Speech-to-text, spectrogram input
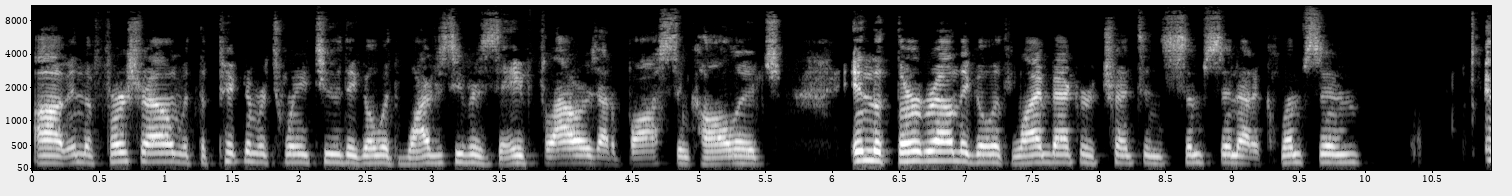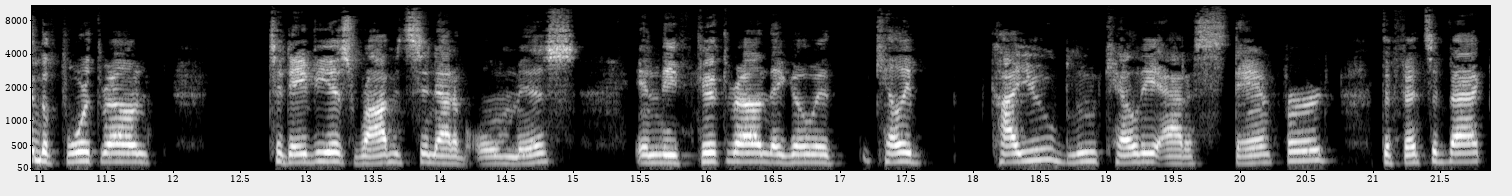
Uh, in the first round, with the pick number 22, they go with wide receiver Zay Flowers out of Boston College. In the third round, they go with linebacker Trenton Simpson out of Clemson. In the fourth round, Tadavius Robinson out of Ole Miss. In the fifth round, they go with Kelly Kyu Blu Kelly out of Stanford, defensive back.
